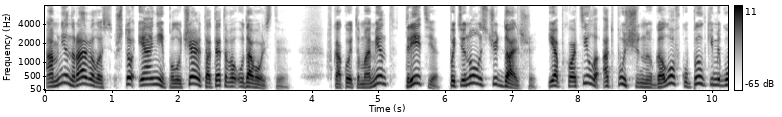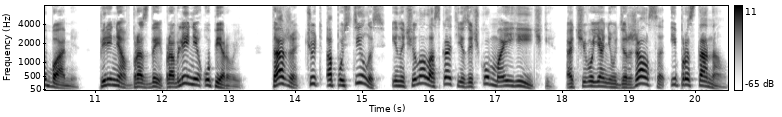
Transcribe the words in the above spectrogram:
а мне нравилось, что и они получают от этого удовольствие. В какой-то момент третья потянулась чуть дальше и обхватила отпущенную головку пылкими губами, переняв бразды правления у первой. Та же чуть опустилась и начала ласкать язычком мои яички, отчего я не удержался и простонал.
